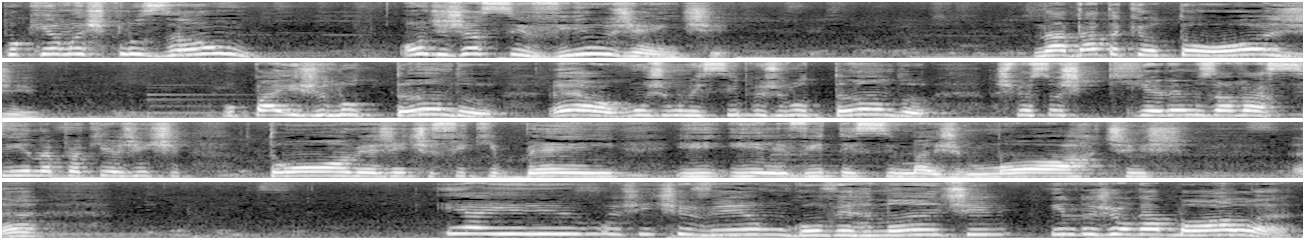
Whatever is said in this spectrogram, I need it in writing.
porque é uma exclusão. Onde já se viu, gente? Na data que eu tô hoje, o país lutando, é, alguns municípios lutando, as pessoas queremos a vacina para que a gente tome, a gente fique bem e, e evitem-se mais mortes. É. E aí a gente vê um governante indo jogar bola,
